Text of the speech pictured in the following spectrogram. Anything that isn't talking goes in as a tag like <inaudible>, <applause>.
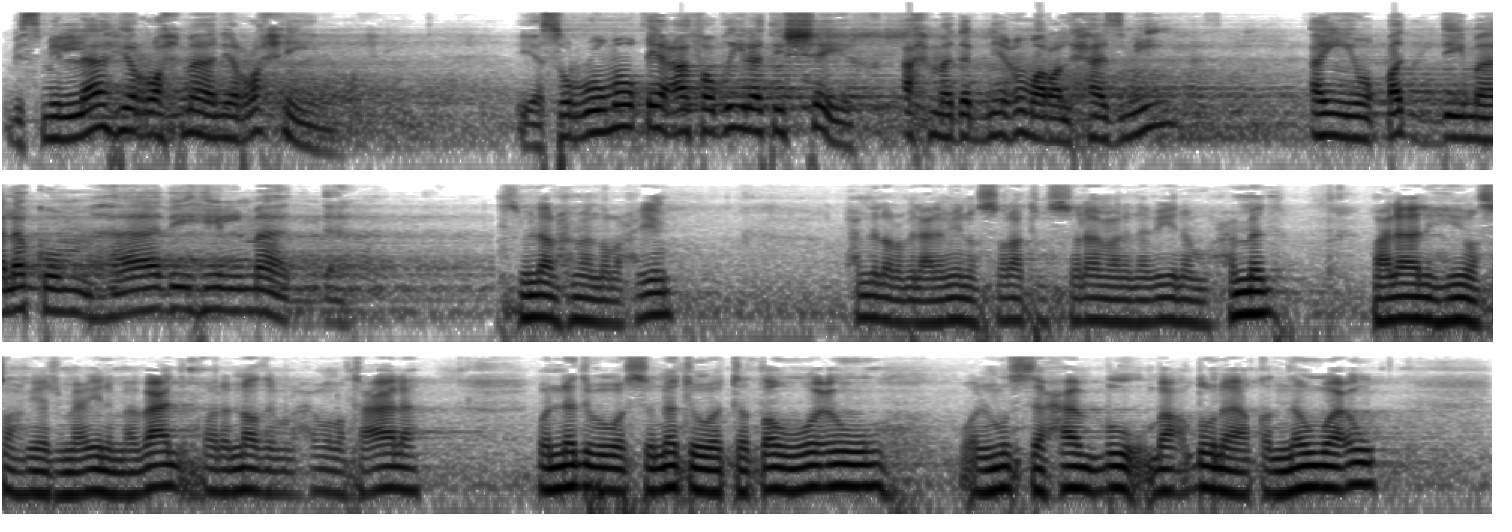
بسم الله الرحمن الرحيم. يسر موقع فضيلة الشيخ أحمد بن عمر الحازمي أن يقدم لكم هذه المادة. بسم الله الرحمن الرحيم. الحمد لله رب العالمين والصلاة والسلام على نبينا محمد وعلى آله وصحبه أجمعين. أما بعد قال الناظم رحمه الله تعالى والندب والسنة والتطوع والمستحب بعضنا قد نوعوا.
